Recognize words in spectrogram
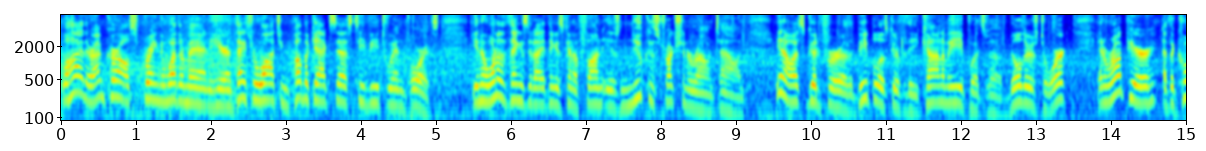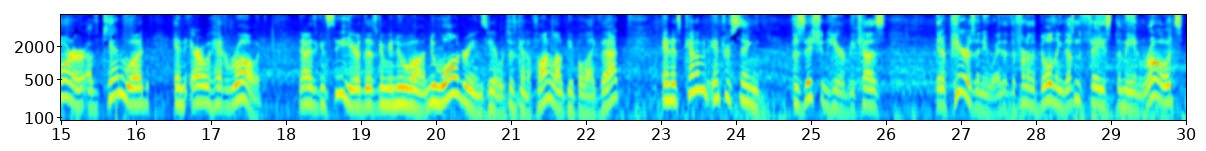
Well, hi there. I'm Carl Spring, the weatherman here, and thanks for watching Public Access TV Twin Ports. You know, one of the things that I think is kind of fun is new construction around town. You know, it's good for the people, it's good for the economy, it puts uh, builders to work. And we're up here at the corner of Kenwood and Arrowhead Road. Now, as you can see here, there's going to be a new, uh, new Walgreens here, which is kind of fun. A lot of people like that. And it's kind of an interesting position here because it appears anyway, that the front of the building doesn't face the main roads.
